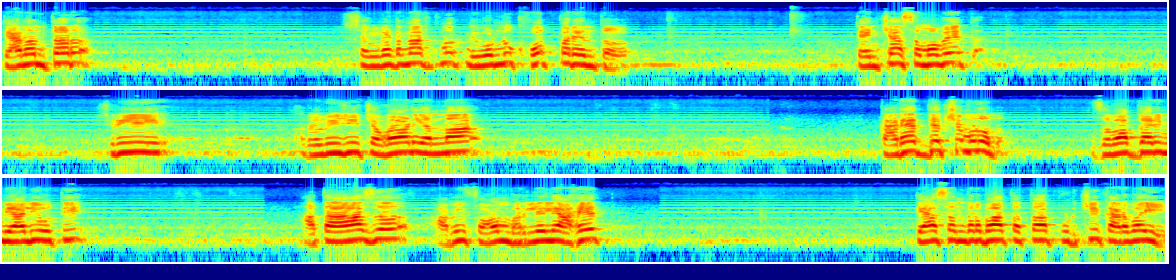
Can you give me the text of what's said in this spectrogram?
त्यानंतर संघटनात्मक निवडणूक होतपर्यंत त्यांच्या समवेत श्री रवीजी चव्हाण यांना कार्याध्यक्ष म्हणून जबाबदारी मिळाली होती. आता आज आम्ही फॉर्म भरलेले आहेत. त्या संदर्भात आता पुढची कारवाई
